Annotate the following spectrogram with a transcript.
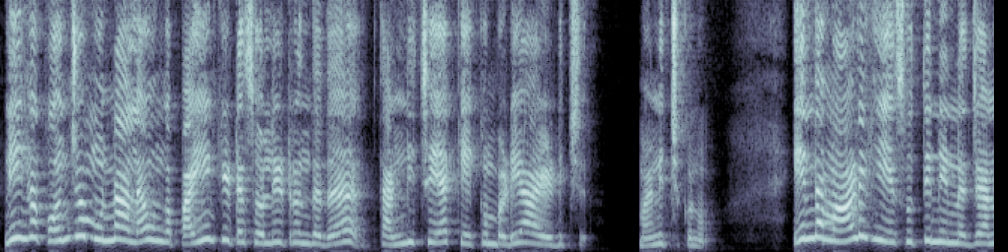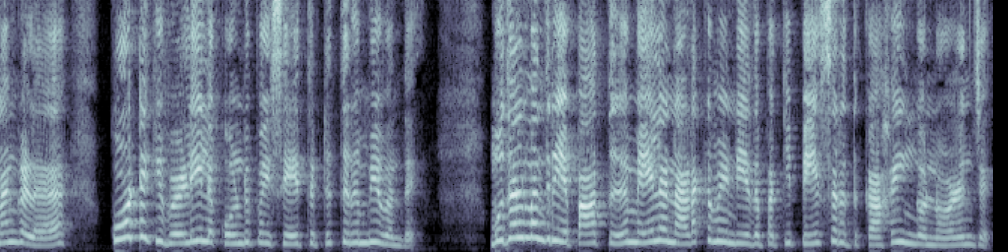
நீங்க கொஞ்சம் முன்னால உங்க பையன் கிட்ட சொல்லிட்டு இருந்தத தன்னிச்சையா கேட்கும்படி ஆயிடுச்சு. மன்னிச்சுக்கணும். இந்த மாளிகையை சுத்தி நின்ன ஜனங்களை கோட்டைக்கு வெளியில கொண்டு போய் சேர்த்துட்டு திரும்பி வந்தேன். முதல் மந்திரியை பார்த்து மேல நடக்க வேண்டியதை பத்தி பேசுறதுக்காக இங்க நுழைஞ்சேன்.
